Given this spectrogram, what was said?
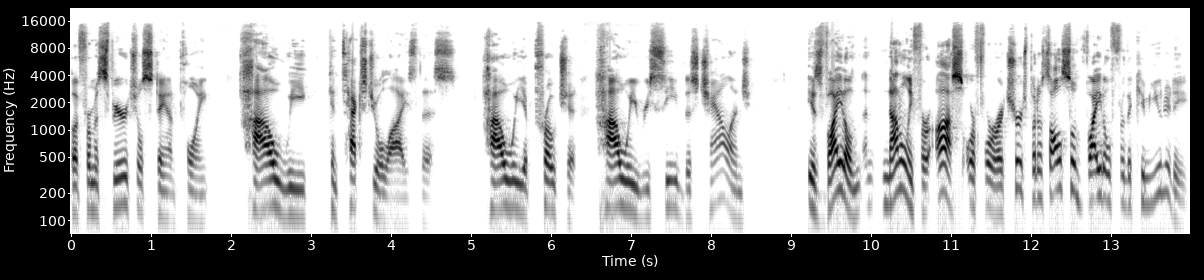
But from a spiritual standpoint, how we contextualize this, how we approach it, how we receive this challenge is vital, not only for us or for our church, but it's also vital for the community.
